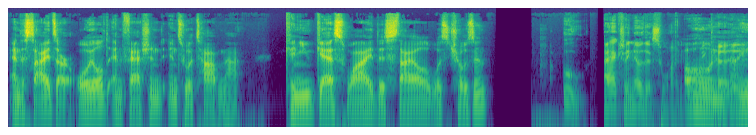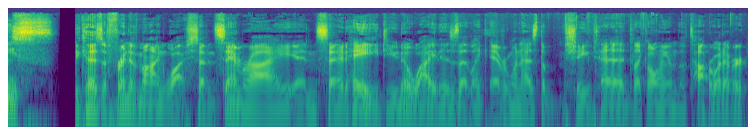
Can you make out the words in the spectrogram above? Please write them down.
and the sides are oiled and fashioned into a top knot. Can you guess why this style was chosen? Ooh, I actually know this one. Oh, because- nice. Because a friend of mine watched Seven Samurai and said, "Hey, do you know why it is that like everyone has the shaved head, like only on the top or whatever?"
